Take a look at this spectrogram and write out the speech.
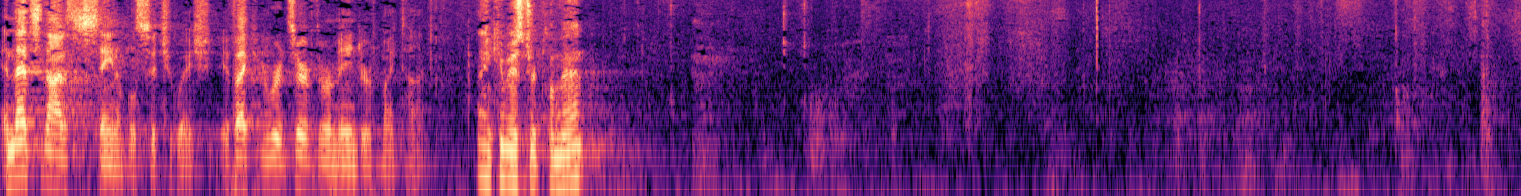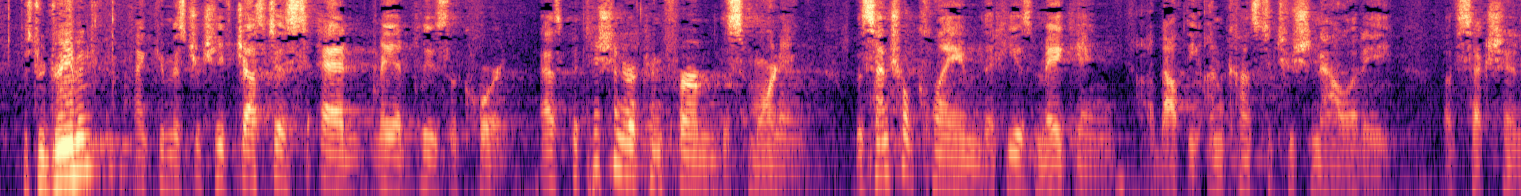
And that's not a sustainable situation. If I could reserve the remainder of my time. Thank you, Mr. Clement. Mr. Dreeben. Thank you, Mr. Chief Justice, and may it please the Court. As Petitioner confirmed this morning, the central claim that he is making about the unconstitutionality of Section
